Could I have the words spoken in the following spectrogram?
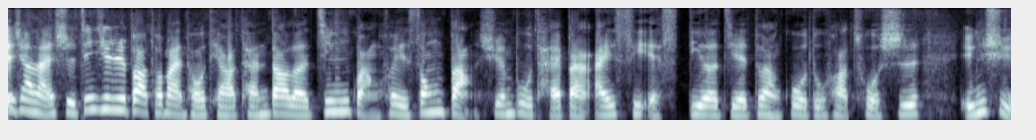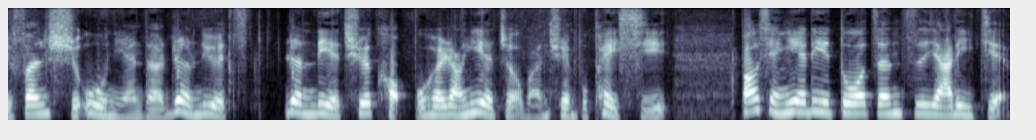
接下来是经济日报头版头条，谈到了金管会松绑，宣布台版 ICS 第二阶段过渡化措施，允许分十五年的认列认列缺口，不会让业者完全不配息。保险业利多增资压力减。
